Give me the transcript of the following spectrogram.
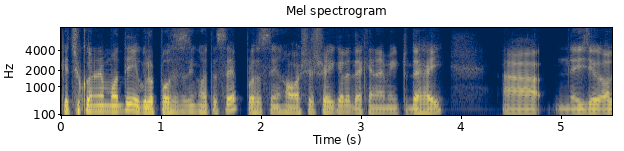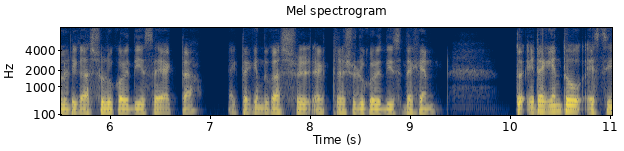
কিছুক্ষণের মধ্যে এগুলো প্রসেসিং হতেছে। প্রসেসিং হওয়া শেষ হয়ে গেলে দেখেন আমি একটু দেখাই। এই যে অলরেডি কাজ শুরু করে দিয়েছে একটা একটা কিন্তু কাজ একটা শুরু করে দিয়েছে, দেখেন। তো এটা কিন্তু এসি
